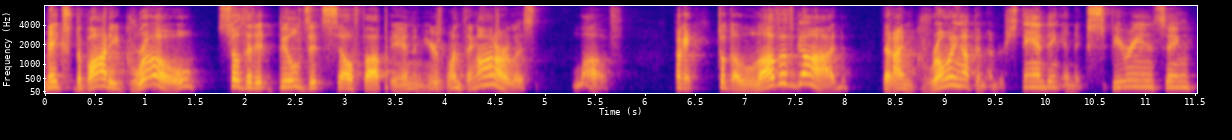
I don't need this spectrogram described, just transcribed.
makes the body grow so that it builds itself up in, and here's one thing on our list love. Okay, so the love of God that I'm growing up in understanding and experiencing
